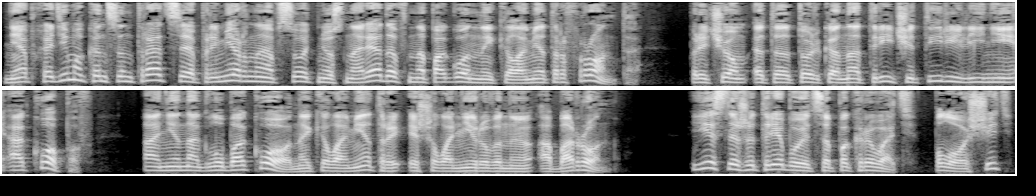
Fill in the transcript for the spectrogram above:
необходима концентрация примерно в сотню снарядов на погонный километр фронта – причем это только на 3-4 линии окопов, а не на глубоко, на километры эшелонированную оборону. Если же требуется покрывать площадь,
